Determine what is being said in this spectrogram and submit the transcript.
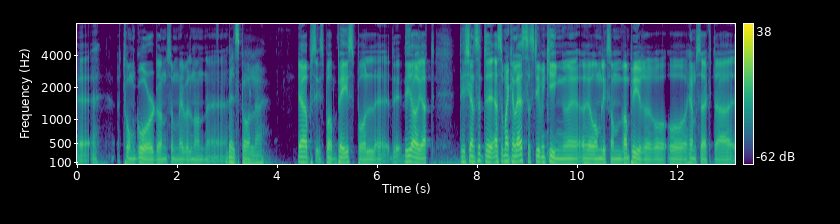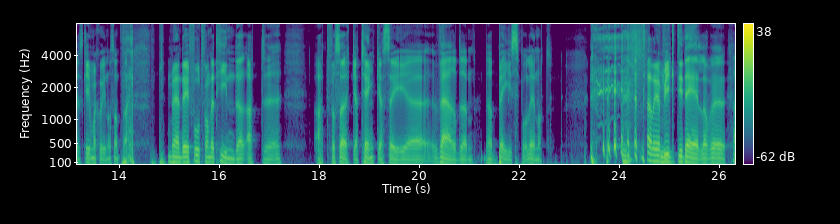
eh, Tom Gordon som är väl någon... Eh, Baseball. eh. ja precis, bara baseball. Eh, det, det gör ju att det känns inte, alltså man kan läsa Stephen King eh, eh om liksom vampyrer och, och hemsökta eh, skrivmaskiner och sånt va. Men det är fortfarande ett hinder att, eh, att försöka tänka sig eh, världen där baseball är något. där det är en Mm. viktig del av, eh, Ja,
